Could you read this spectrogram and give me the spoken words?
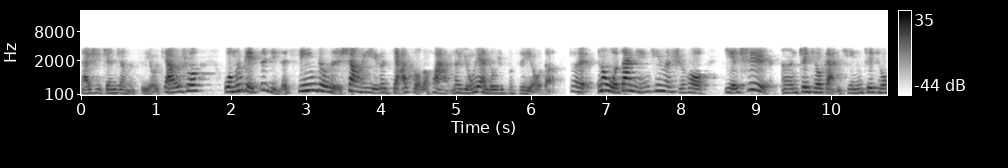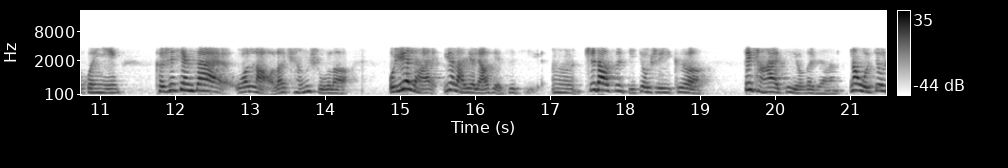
才是真正的自由。假如说我们给自己的心就是上了一个枷锁的话，那永远都是不自由的。对，那我在年轻的时候也是，嗯，追求感情，追求婚姻。可是现在我老了，成熟了，我越来越来越了解自己，嗯，知道自己就是一个非常爱自由的人。那我就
